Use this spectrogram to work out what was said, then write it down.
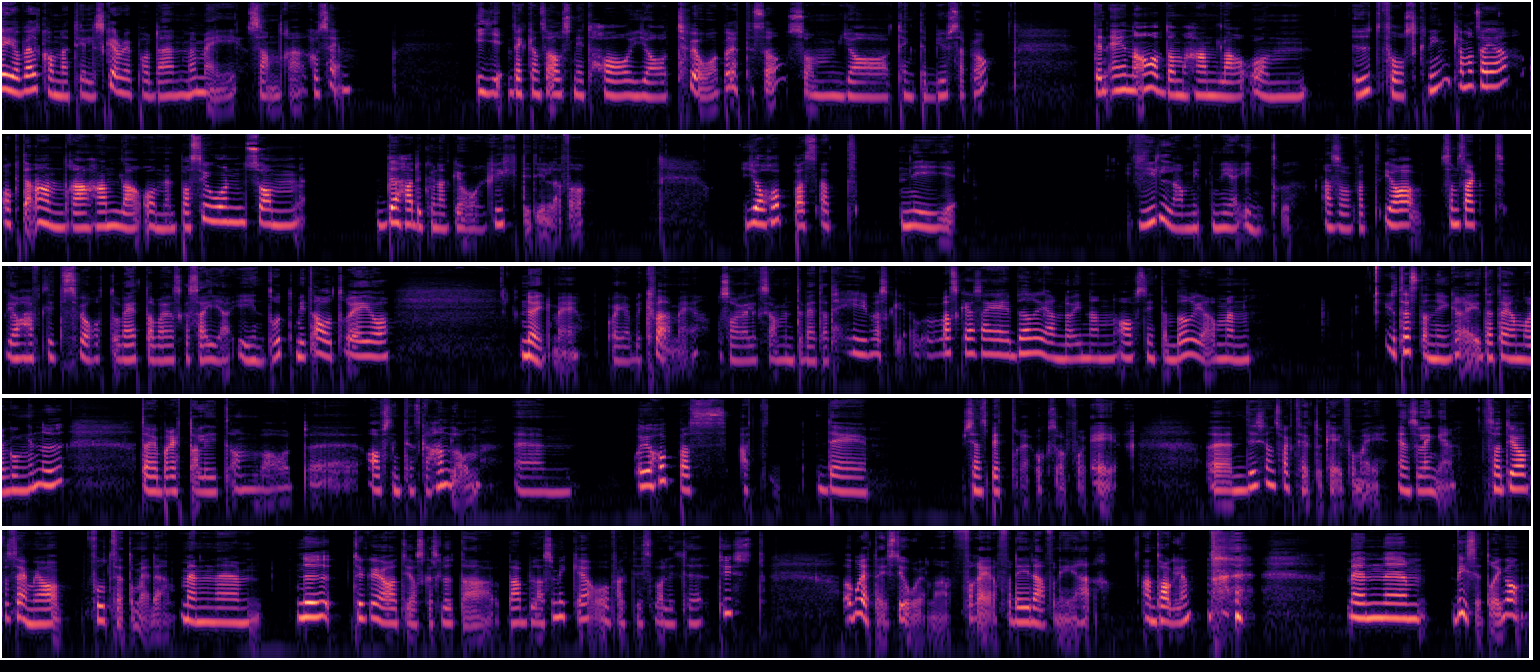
Hej och välkomna till Scarypodden med mig, Sandra Rosén. I veckans avsnitt har jag två berättelser som jag tänkte bjussa på. Den ena av dem handlar om utforskning kan man säga och den andra handlar om en person som det hade kunnat gå riktigt illa för. Jag hoppas att ni gillar mitt nya intro. Alltså för att jag, som sagt, jag har haft lite svårt att veta vad jag ska säga i introt. Mitt outro är jag nöjd med och jag är bekväm med. Och så har jag liksom inte vetat, hej vad ska, vad ska jag säga i början då innan avsnitten börjar. Men jag testar en ny grej. Detta är andra gången nu där jag berättar lite om vad eh, avsnitten ska handla om. Um, och jag hoppas att det känns bättre också för er. Ehm, det känns faktiskt helt okej okay för mig än så länge. Så att jag får se om jag fortsätter med det. Men ehm, nu tycker jag att jag ska sluta babbla så mycket och faktiskt vara lite tyst och berätta historierna för er, för det är därför ni är här. Antagligen. Men ehm, vi sätter igång.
